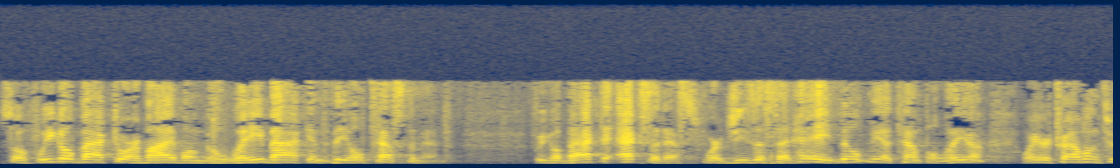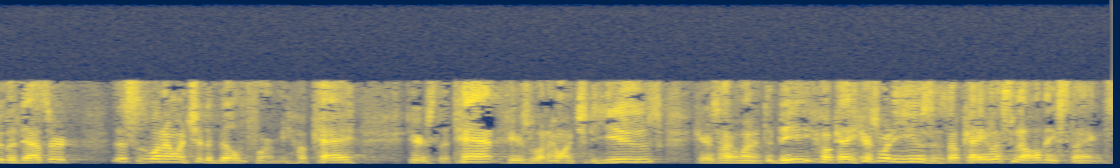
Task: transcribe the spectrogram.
So if we go back to our Bible and go way back into the Old Testament, if we go back to Exodus, where Jesus said, Hey, build me a temple, will you? While you're traveling through the desert, this is what I want you to build for me, okay? Here's the tent. Here's what I want you to use. Here's how I want it to be. Okay, here's what he uses. Okay, listen to all these things.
